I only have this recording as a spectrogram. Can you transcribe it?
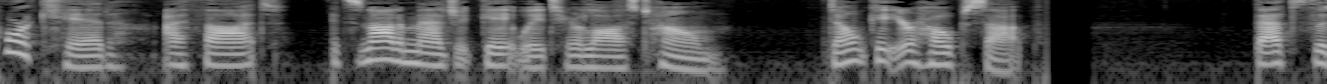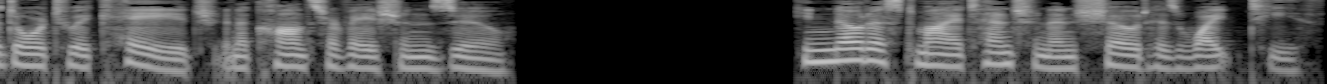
Poor kid, I thought. It's not a magic gateway to your lost home. Don't get your hopes up. That's the door to a cage in a conservation zoo. He noticed my attention and showed his white teeth.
